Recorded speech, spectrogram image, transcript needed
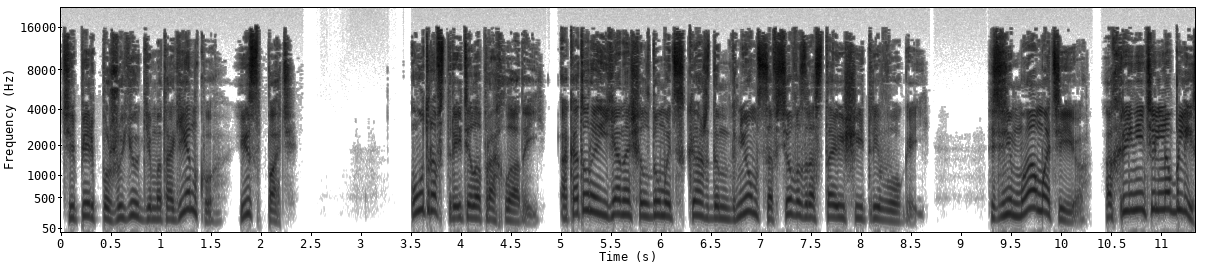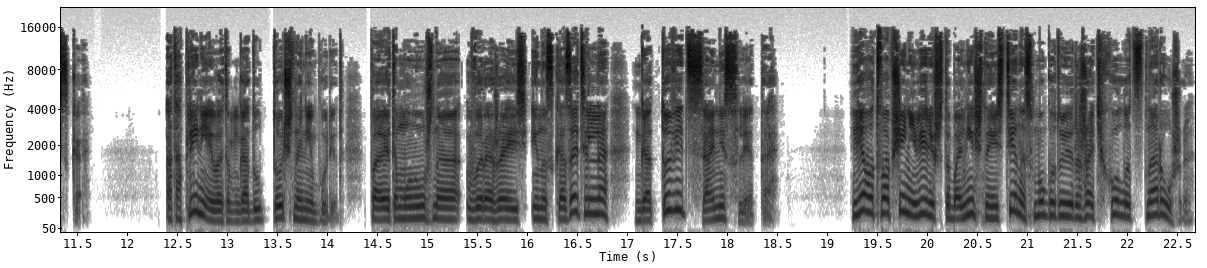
теперь пожую гематогенку и спать. Утро встретило прохладой, о которой я начал думать с каждым днем со все возрастающей тревогой. Зима, мать ее, охренительно близко. Отопления в этом году точно не будет, поэтому нужно, выражаясь иносказательно, готовить сани с лета. Я вот вообще не верю, что больничные стены смогут удержать холод снаружи,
